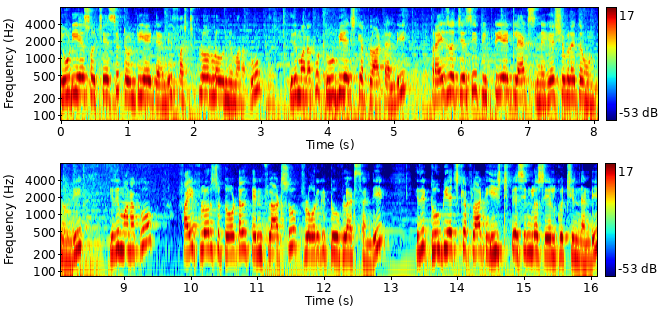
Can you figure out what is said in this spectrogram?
యూడిఎస్ వచ్చేసి ట్వంటీ ఎయిట్ అండి. ఫస్ట్ ఫ్లోర్లో ఉంది మనకు. ఇది మనకు టూ బిహెచ్కే ప్లాట్ అండి. ప్రైస్ వచ్చేసి ఫిఫ్టీ ఎయిట్ ల్యాక్స్ నెగోషియబుల్ అయితే ఉంటుంది. ఇది మనకు five floors total ten flats ఫ్లోర్కి టూ ఫ్లాట్స్ అండి. ఇది టూ బిహెచ్కే ఫ్లాట్ ఈస్ట్ ఫేసింగ్లో సేల్కి వచ్చిందండి.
